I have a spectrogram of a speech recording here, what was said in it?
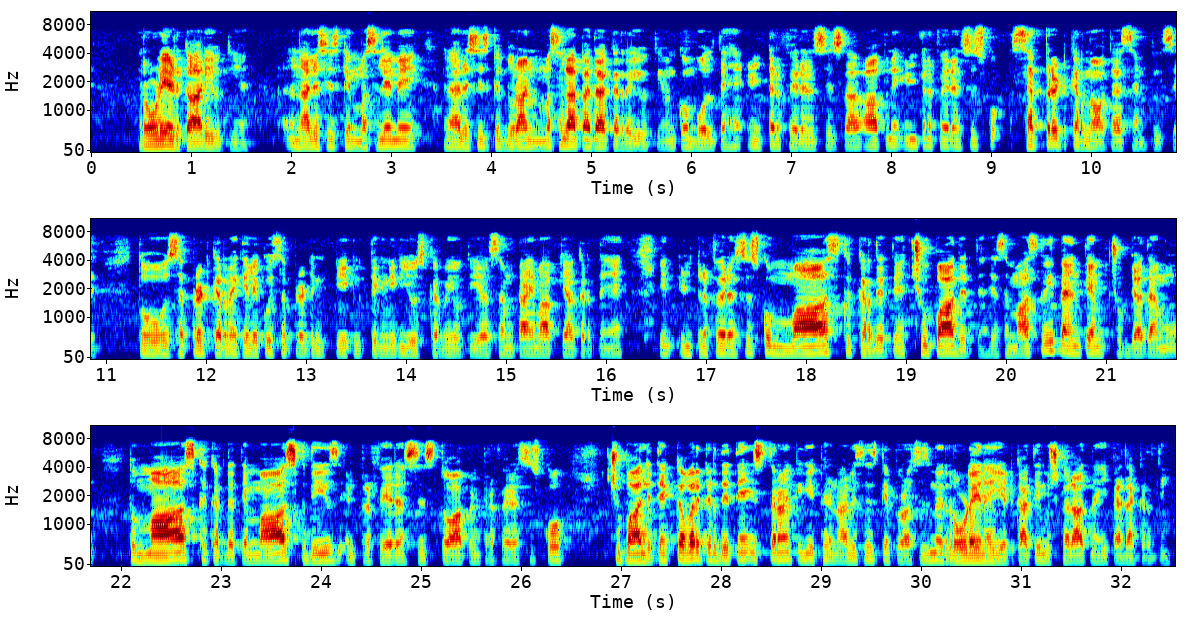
रोड़े अड़का रही होती हैं। एनालिसिस के मसले में एनालिसिस के दौरान मसला पैदा कर रही होती हैं। उनको हम बोलते हैं इंटरफेरेंसेस आपने इंटरफेरेंसेस को सेपरेट करना होता है सैंपल से। तो सेपरेट करने के लिए कोई सेपरेटिंग टेक्निक यूज़ करनी होती है। सम टाइम आप क्या करते हैं, इन इंटरफेरेंसेस को मास्क कर देते हैं, छुपा देते हैं। जैसे मास्क नहीं पहनते, हम छुप जाता है मुँह तो मास्क कर देते हैं। मास्क दीज इंटरफेरेंसेस तो आप इंटरफेरेंसेस को छुपा लेते हैं कवर कर देते हैं। इस तरह के ये फिर एनालिसिस के प्रोसेस में रोड़े नहीं अटकाती मुश्किल नहीं पैदा करती।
